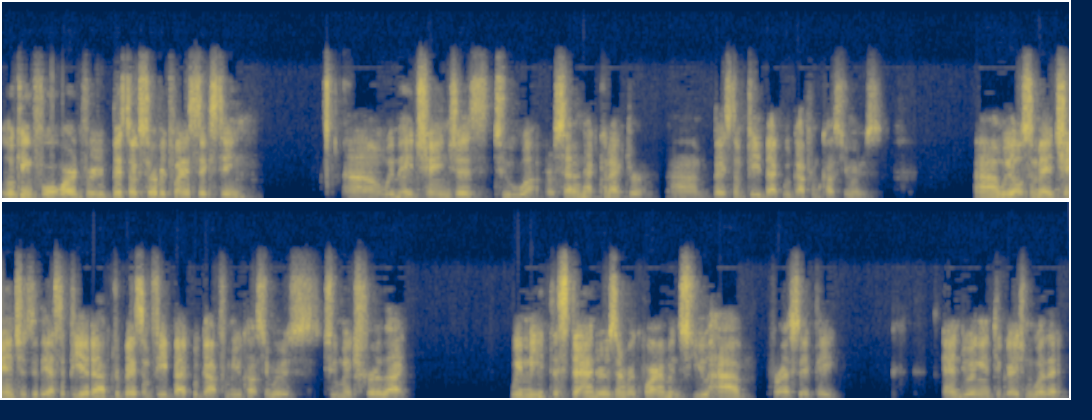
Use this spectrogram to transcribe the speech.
looking forward for BizTalk Server 2016, uh, we made changes to uh, our Net connector um, based on feedback we got from customers. Uh, we also made changes to the SAP adapter based on feedback we got from you customers to make sure that we meet the standards and requirements you have for SAP and doing integration with it.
